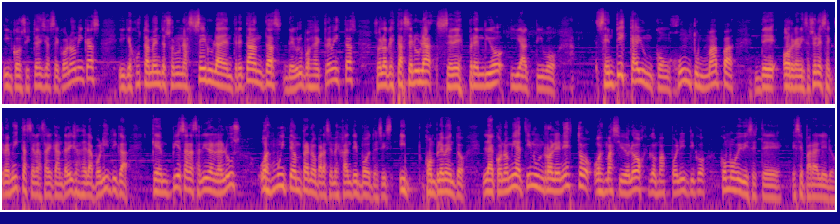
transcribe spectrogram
inconsistencias económicas y que justamente son una célula de entre tantas de grupos extremistas, solo que esta célula se desprendió y activó. ¿Sentís que hay un conjunto, un mapa de organizaciones extremistas en las alcantarillas de la política que empiezan a salir a la luz o es muy temprano para semejante hipótesis? Y complemento, ¿la economía tiene un rol en esto o es más ideológico, es más político? ¿Cómo vivís este, ese paralelo?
